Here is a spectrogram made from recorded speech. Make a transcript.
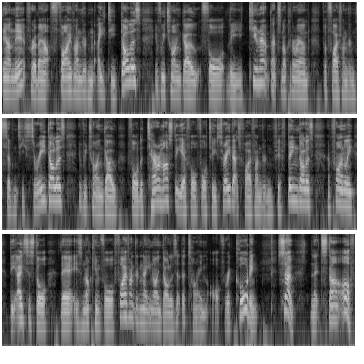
down there for about $580. If we try and go for the QNAP, that's knocking around for $573. If we try and go for the TerraMaster, the F4423, that's $515. And finally, the Asustor there is knocking for $589 at the time of recording. So let's start off.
